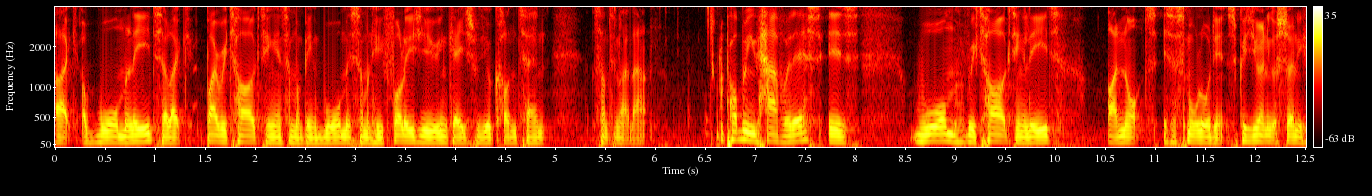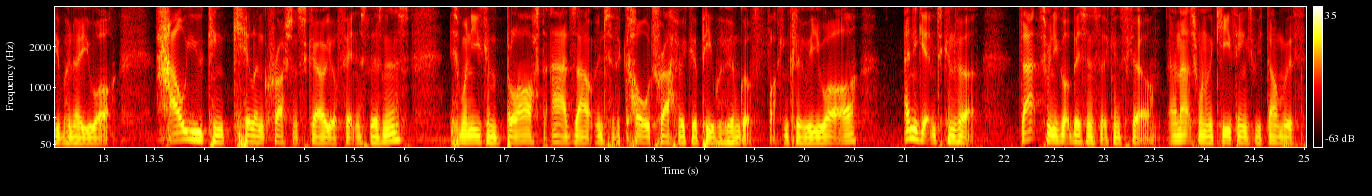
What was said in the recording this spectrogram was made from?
like a warm lead, so like by retargeting and someone being warm is someone who follows you, engages with your content, something like that. The problem you have with this is warm retargeting leads are not. It's a small audience because you only got so many people who know you are how you can kill and crush and scale your fitness business is when you can blast ads out into the cold traffic of people who haven't got a fucking clue who you are and you get them to convert. That's when you've got a business that can scale. And that's one of the key things we've done with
